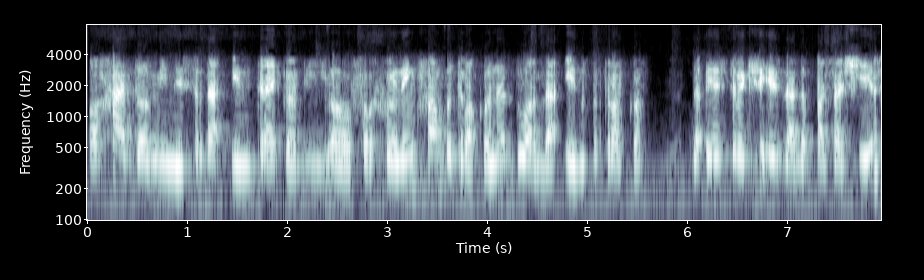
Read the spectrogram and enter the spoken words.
gaat de minister dat intrekken. Die vergunning van betrokkenen wordt dat ingetrokken. De instructie is dat de passagiers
